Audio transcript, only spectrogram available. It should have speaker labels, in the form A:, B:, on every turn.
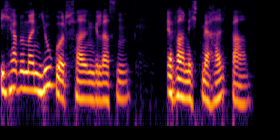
A: Ich habe meinen Joghurt fallen gelassen. Er war nicht mehr haltbar.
